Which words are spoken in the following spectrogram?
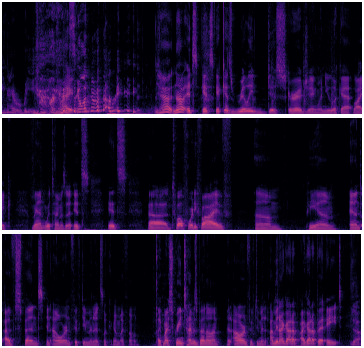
didn't I read? Right. what am I reading? Yeah, no, it's it's it gets really discouraging when you look at like, man, what time is it? It's it's uh, twelve forty five um, p.m. and I've spent an hour and fifty minutes looking at my phone. Like my screen time has been on an hour and fifty minutes. I mean, I got up I got up at eight, Yeah.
